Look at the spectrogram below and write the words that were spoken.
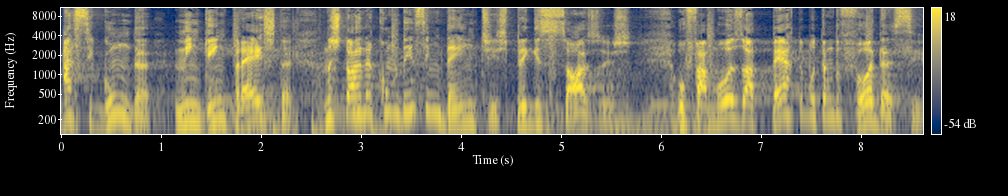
A segunda, ninguém presta, nos torna condescendentes, preguiçosos. O famoso aperta o botão do foda-se.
